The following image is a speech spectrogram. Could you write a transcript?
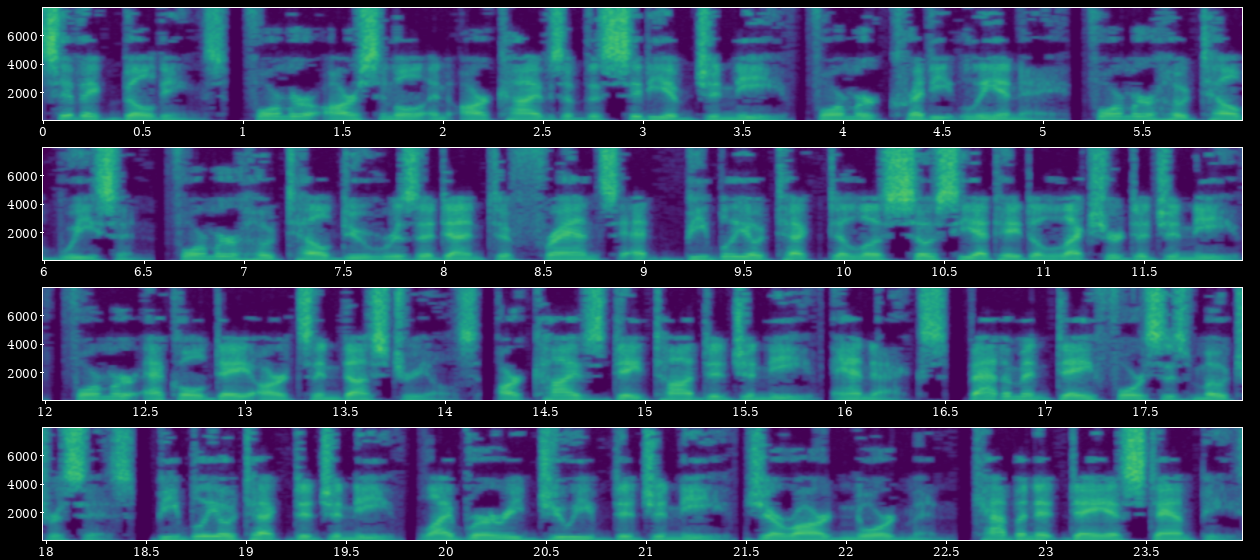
Civic buildings, former arsenal and archives of the city of Genève, former Crédit Lyonnais, former Hôtel Buisson, former Hôtel du Résident de France et Bibliothèque de la Société de Lecture de Genève, former École des Arts Industriels, Archives d'État de Genève Annex, Bâtiment des Forces Motrices, Bibliothèque de Genève, Librairie Juive de Genève Gerard Nordman, Cabinet des Estampes,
